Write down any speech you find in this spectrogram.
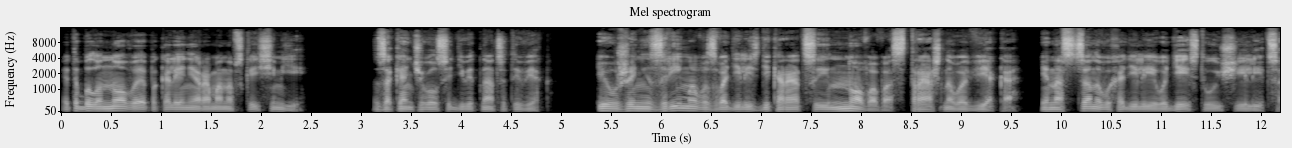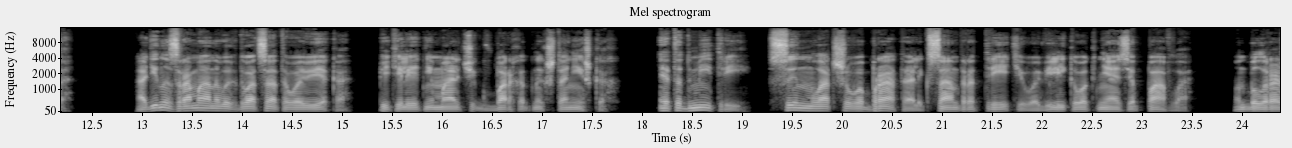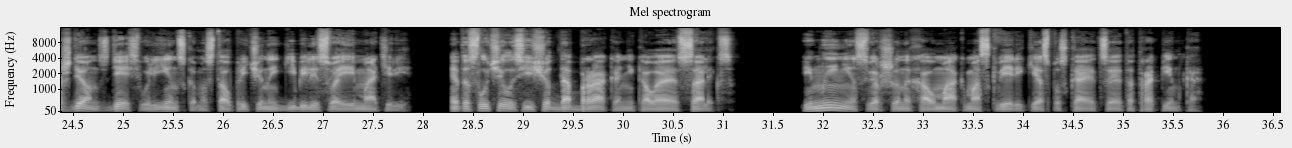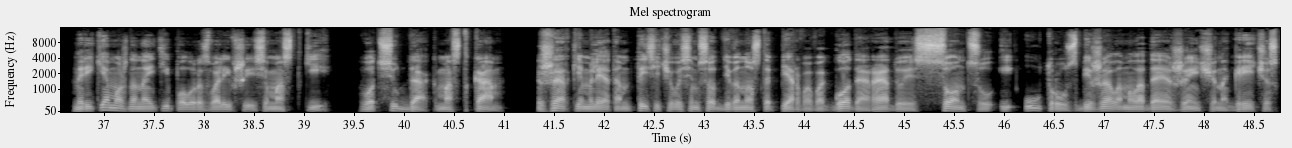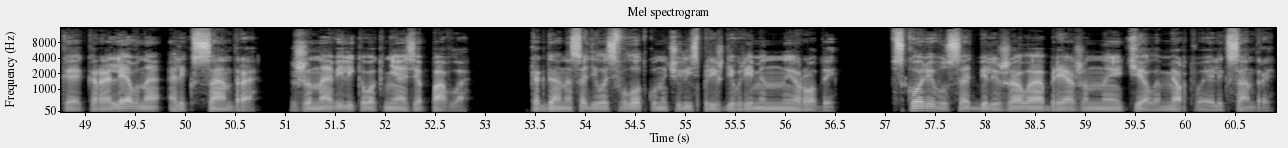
это было новое поколение романовской семьи. Заканчивался XIX век. И уже незримо возводились декорации нового страшного века, и на сцену выходили его действующие лица. Один из Романовых XX века, пятилетний мальчик в бархатных штанишках. Это Дмитрий, сын младшего брата Александра III, великого князя Павла. Он был рожден здесь, в Ильинском, и стал причиной гибели своей матери. Это случилось еще до брака Николая с Алекс. И ныне с вершины холма к Москве-реке спускается эта тропинка. На реке можно найти полуразвалившиеся мостки. Вот сюда, к мосткам. Жарким летом 1891 года, радуясь солнцу и утру, сбежала молодая женщина, греческая королевна Александра, жена великого князя Павла. Когда она садилась в лодку, начались преждевременные роды. Вскоре в усадьбе лежало обряженное тело мертвой Александры.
